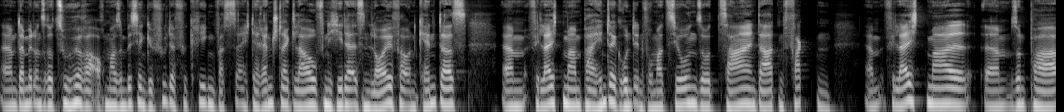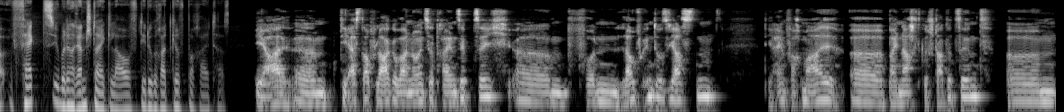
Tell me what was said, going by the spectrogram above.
ähm, damit unsere Zuhörer auch mal so ein bisschen Gefühl dafür kriegen, was ist eigentlich der Rennsteiglauf? Nicht jeder ist ein Läufer und kennt das. Ähm, vielleicht mal ein paar Hintergrundinformationen, so Zahlen, Daten, Fakten. Ähm, vielleicht mal ähm, so ein paar Facts über den Rennsteiglauf, die du gerade griffbereit hast. Ja, ähm, die Erstauflage war 1973 ähm, von Laufenthusiasten die einfach mal äh, bei Nacht gestartet sind ähm,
